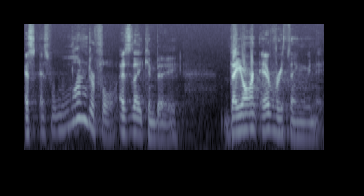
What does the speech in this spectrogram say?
as, as wonderful as they can be, they aren't everything we need.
